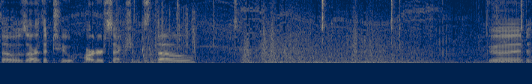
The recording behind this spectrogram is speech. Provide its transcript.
Those are the two harder sections, though. Good.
